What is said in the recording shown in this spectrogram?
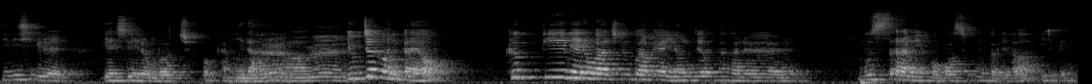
믿으시기를 예수의 이름으로 축복합니다. 아멘. 아멘. 6절 보니까요. 급히 내려와 출구하며 영접하거늘 무사람이 보고 수군거려 이르되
